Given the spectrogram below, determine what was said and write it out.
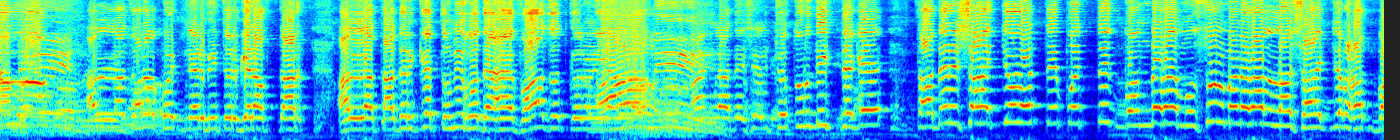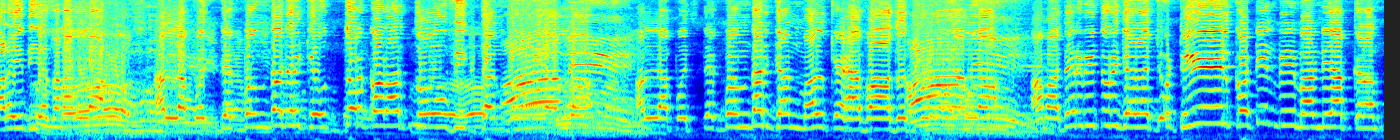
আল্লাহ। আল্লাহ যারা বন্যের ভিতর গ্রেফতার আল্লাহ তাদেরকে তুমি খোদা হেফাজত করো বাংলাদেশের চতুর্দিক থেকে তাদের সাহায্য করতে প্রত্যেক বন্দারা মুসলমানের আল্লাহ সাহায্যের হাত বাড়িয়ে দিয়েছেন আল্লাহ। আল্লাহ। প্রত্যেক বন্দাদেরকে উদ্ধার করার তৌফিক দান করুন আল্লাহ। আল্লাহ প্রত্যেক বন্দার জানমালকে হেফাজত আমাদের ভিতরে যারা জটিল কঠিন বিমার নিয়ে আক্রান্ত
